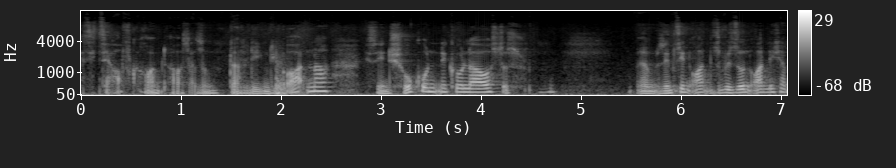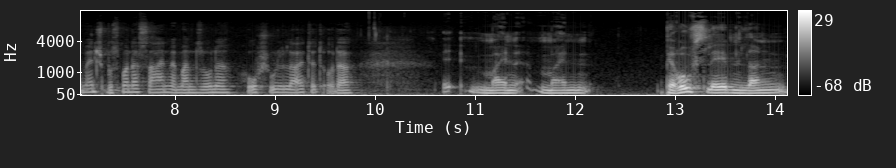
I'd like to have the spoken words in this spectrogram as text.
Es sieht sehr aufgeräumt aus. Also da liegen die Ordner. Ich sehe einen Schoko und Nikolaus. Das, ähm, sind Sie ein sowieso ein ordentlicher Mensch? Muss man das sein, wenn man so eine Hochschule leitet? Oder? Mein, mein Berufsleben lang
